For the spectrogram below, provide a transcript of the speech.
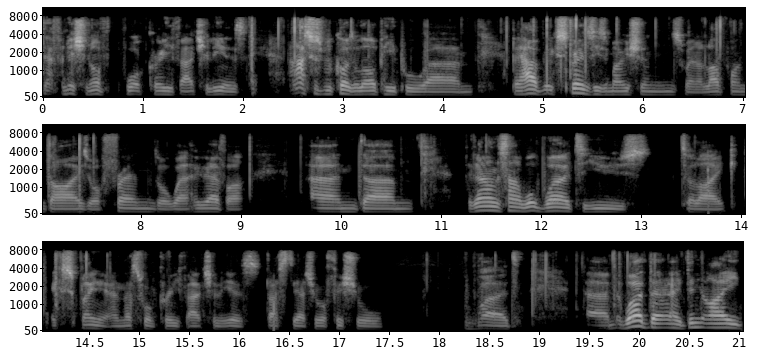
definition of what grief actually is. And that's just because a lot of people um, they have experienced these emotions when a loved one dies, or a friend, or where whoever, and um, they don't understand what word to use to like explain it. And that's what grief actually is. That's the actual official word. Um, word that I didn't I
